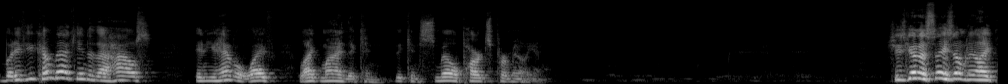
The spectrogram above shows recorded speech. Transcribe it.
But if you come back into the house and you have a wife like mine that can, that can smell parts per million, she's going to say something like,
